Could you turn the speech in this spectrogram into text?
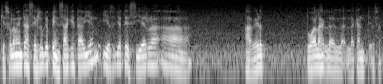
que solamente haces lo que pensás que está bien y eso ya te cierra a, a ver toda la, la, la, cantidad, o sea,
